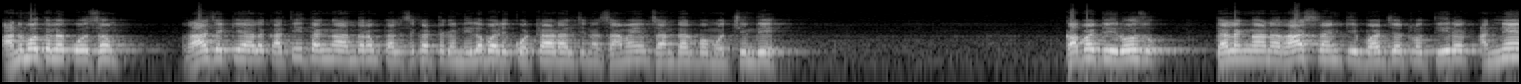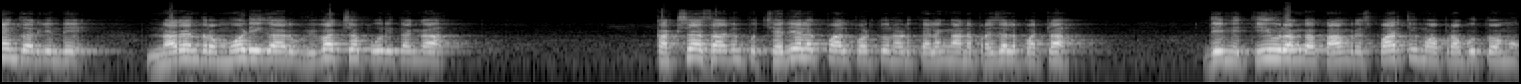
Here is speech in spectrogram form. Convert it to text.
అనుమతుల కోసం రాజకీయాలకు అతీతంగా అందరం కలిసికట్టుగా నిలబడి కొట్లాడాల్సిన సమయం సందర్భం వచ్చింది. కాబట్టి ఈరోజు తెలంగాణ రాష్ట్రానికి బడ్జెట్లో తీర అన్యాయం జరిగింది. నరేంద్ర మోడీ గారు వివక్షపూరితంగా కక్షా సాధింపు చర్యలకు పాల్పడుతున్నాడు తెలంగాణ ప్రజల పట్ల. దీన్ని తీవ్రంగా కాంగ్రెస్ పార్టీ మా ప్రభుత్వము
